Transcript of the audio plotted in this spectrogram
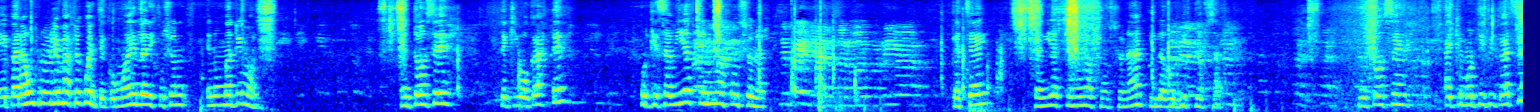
eh, para un problema frecuente, como es la discusión en un matrimonio. Entonces, te equivocaste porque sabías que no iba a funcionar. ¿Cachai? Sabías que no iba a funcionar y la volviste a usar. Entonces, ¿hay que mortificarse?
